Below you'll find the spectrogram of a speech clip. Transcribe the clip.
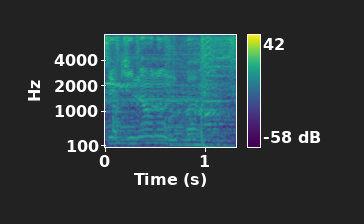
Ceux qui n'en ont pas.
